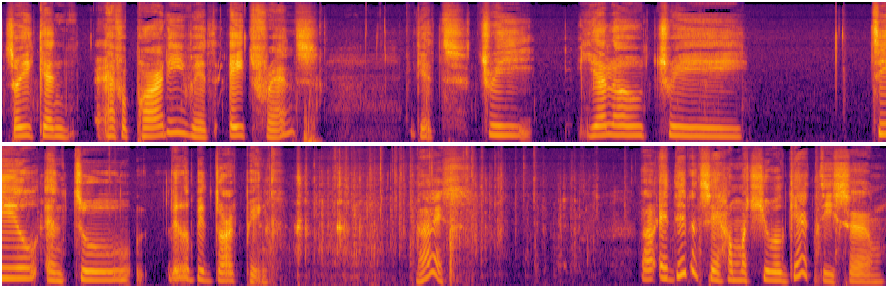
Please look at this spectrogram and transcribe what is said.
So you can have a party with eight friends. Get three yellow, three teal, and two little bit dark pink. Nice. Well, it didn't say how much you will get these um,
